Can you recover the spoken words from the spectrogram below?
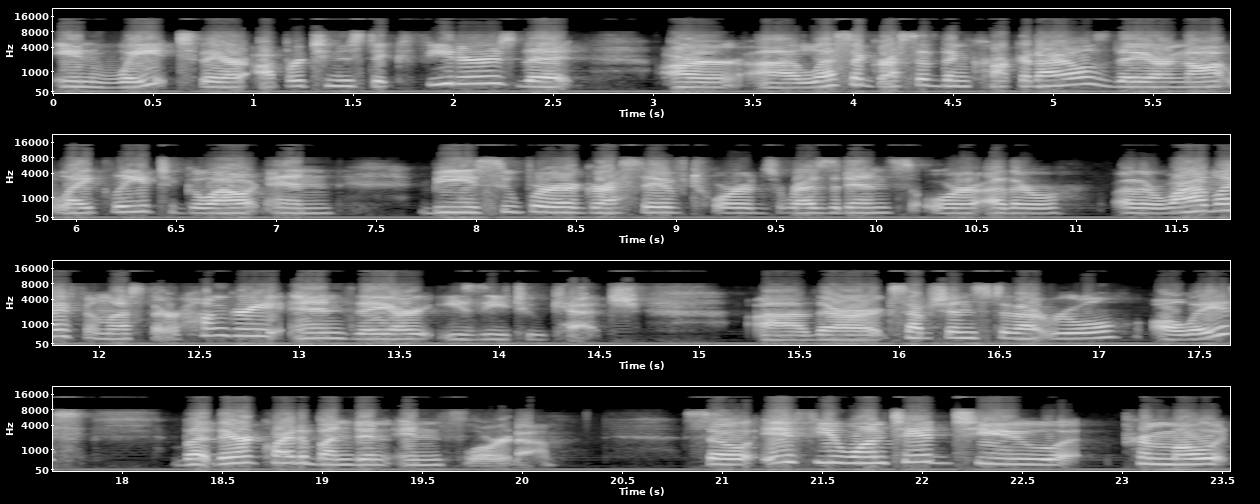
in weight. They are opportunistic feeders that are uh, less aggressive than crocodiles. They are not likely to go out and be super aggressive towards residents or other other wildlife unless they're hungry and they are easy to catch. Uh, there are exceptions to that rule always, but they're quite abundant in Florida. So if you wanted to promote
